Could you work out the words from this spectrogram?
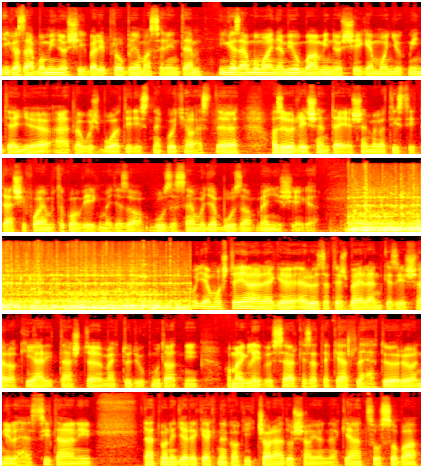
igazából minőségbeli probléma szerintem igazából majdnem jobban a minősége mondjuk, mint egy átlagos boltirisznek, hogyha ezt az örlésen teljesen, meg a tisztítási folyamatokon végigmegy ez a búzaszem, vagy a búza mennyisége. Ugye most a jelenleg előzetes bejelentkezéssel a kiállítást meg tudjuk mutatni, a meglévő szerkezeteket lehet őrölni, lehet szitálni, tehát van egy gyerekeknek, akik családosan jönnek játszószoba,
